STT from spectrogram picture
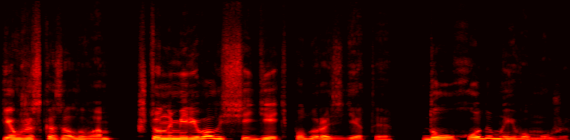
Я уже сказала вам, что намеревалась сидеть полураздетая до ухода моего мужа.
